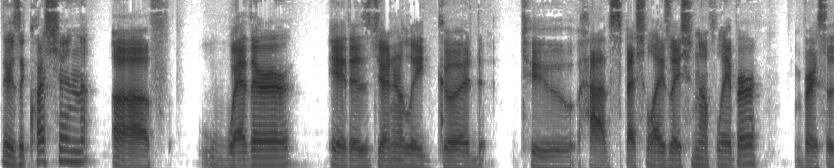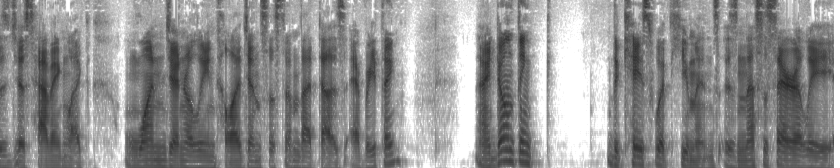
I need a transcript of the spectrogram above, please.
there's a question of whether it is generally good to have specialization of labor versus just having like one generally intelligent system that does everything. I don't think the case with humans is necessarily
